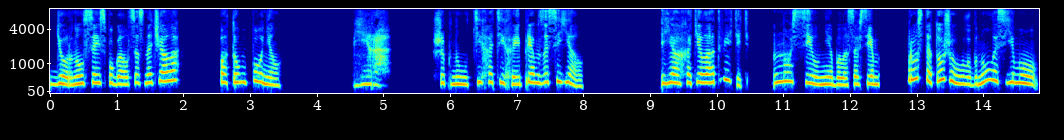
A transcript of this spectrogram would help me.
Дернулся, испугался сначала, потом понял. «Мира!» — шепнул тихо-тихо и прям засиял. Я хотела ответить, но сил не было совсем. Просто тоже улыбнулась ему,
